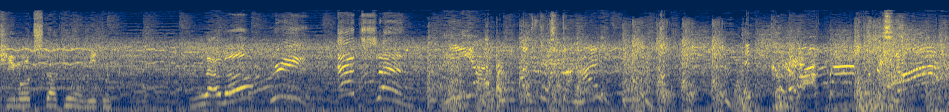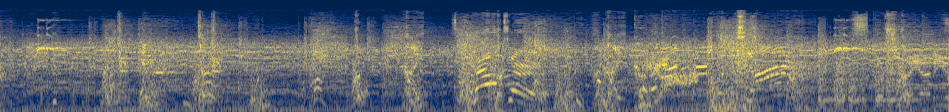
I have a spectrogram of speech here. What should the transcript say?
気持ちだけは見とくラボ3アクションいや待ってしかないこれだ少しはやるよ。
